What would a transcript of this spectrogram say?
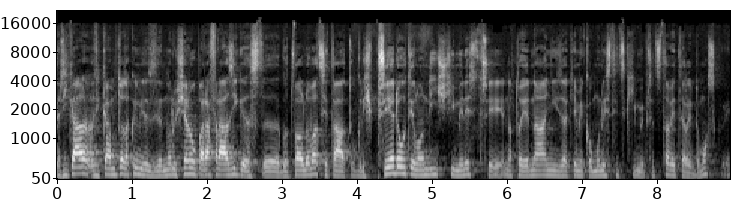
Říká, říkám to takovým zjednodušenou parafrází Gotwaldova citátu, když přijedou ty londýnští ministři na to jednání za těmi komunistickými představiteli do Moskvy,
